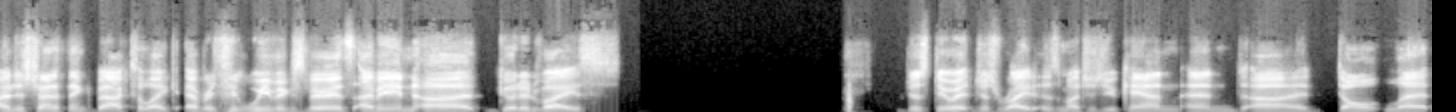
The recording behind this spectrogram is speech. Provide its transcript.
I'm just trying to think back to like everything we've experienced. I mean, uh, good advice. Just do it. Just write as much as you can, and uh, don't let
